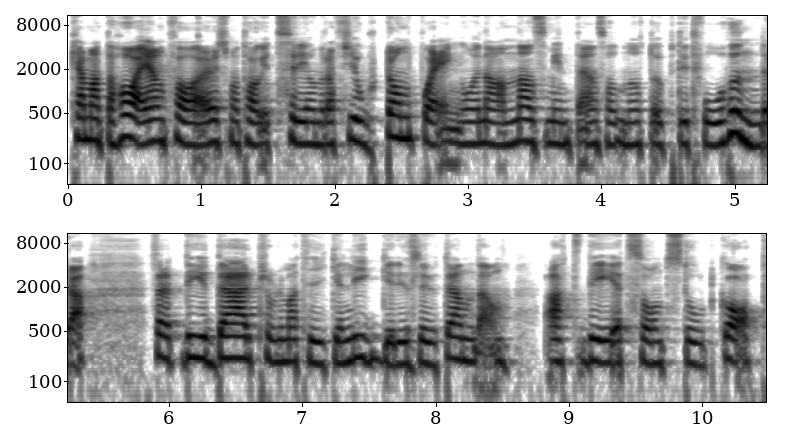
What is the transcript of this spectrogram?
kan man inte ha en förare som har tagit 314 poäng och en annan som inte ens har nått upp till 200. För att det är där problematiken ligger i slutändan, att det är ett sånt stort gap.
